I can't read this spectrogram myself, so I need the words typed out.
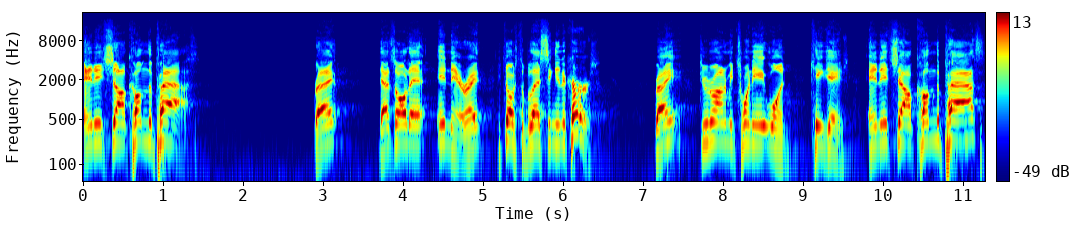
And it shall come to pass. Right? That's all that in there, right? He talks the blessing and the curse. Right? Deuteronomy 28 1, King James. And it shall come to pass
